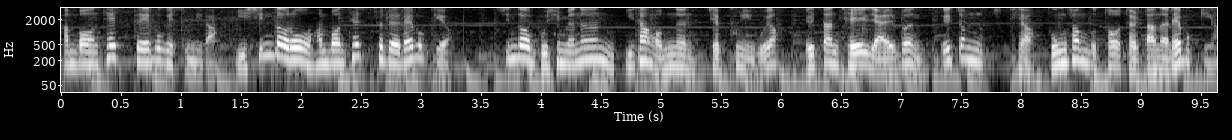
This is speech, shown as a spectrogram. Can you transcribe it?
한번 테스트 해보겠습니다. 이 신더로 한번 테스트를 해볼게요. 신더 보시면은 이상 없는 제품이고요. 일단 제일 얇은 1.6 스퀘어 동선부터 절단을 해볼게요.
